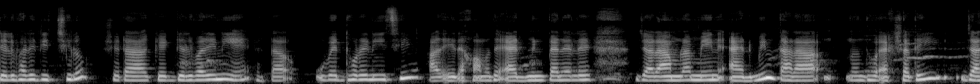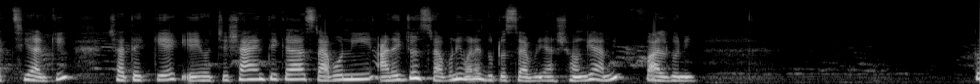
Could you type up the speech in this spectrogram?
ডেলিভারি দিচ্ছিল। সেটা কেক ডেলিভারি নিয়ে একটা উবের ধরে নিয়েছি। আর এই দেখো আমাদের অ্যাডমিন প্যানেলে যারা আমরা মেন অ্যাডমিন তারা একসাথেই যাচ্ছি আর কি। সাথে কেক এই হচ্ছে সায়ন্তিকা, শ্রাবণী, আরেকজন শ্রাবণী মানে দুটো শ্রাবণী আর সঙ্গে আমি ফাল্গুনি। তো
